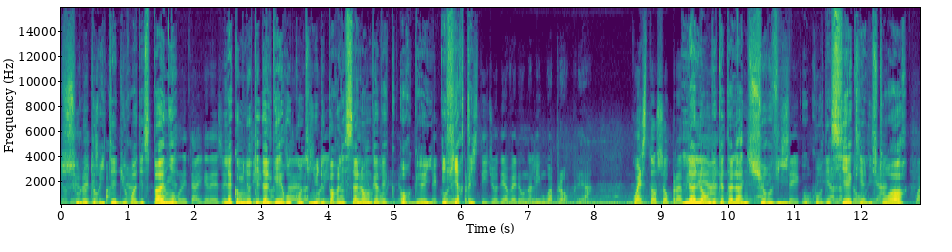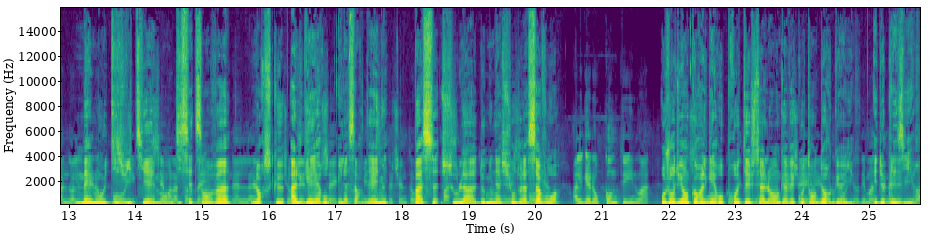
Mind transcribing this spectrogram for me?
sous l'autorité du roi d'Espagne, la communauté d'Alguero continue de parler sa langue avec orgueil et fierté. La langue catalane survit au cours des siècles et à l'histoire, même au XVIIIe, en 1720, lorsque Alghero et la Sardaigne passent sous la domination de la Savoie. Aujourd'hui encore, Alghero protège sa langue avec autant d'orgueil et de plaisir.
